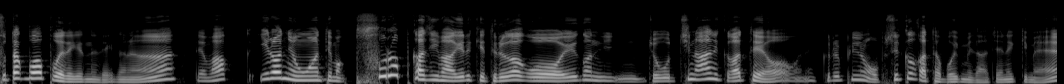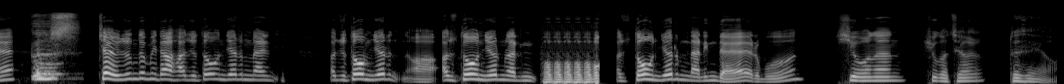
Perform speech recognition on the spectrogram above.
후딱 뽑아야 되겠는데 이거는. 근데 막 이런 영웅한테 막 풀업까지 막 이렇게 들어가고 이건 좋지는 않을 것 같아요. 그럴 필요는 없을 것 같아 보입니다 제 느낌에. 자이 정도입니다. 아주 더운 여름날 아주 더운 여름 아, 아주 더운 여름날인 아주 더운 여름날인데 여러분. 시원한 휴가철 되세요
